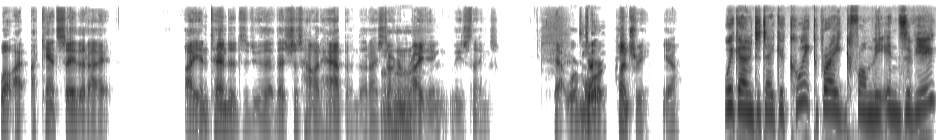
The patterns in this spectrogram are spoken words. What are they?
Well, I, I, can't say that I I intended to do that. That's just how it happened. That I started mm-hmm. writing these things that were more so, country. Yeah. We're going to take a quick break from the interview.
